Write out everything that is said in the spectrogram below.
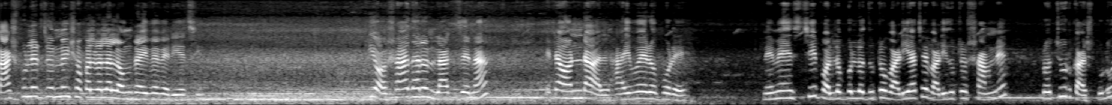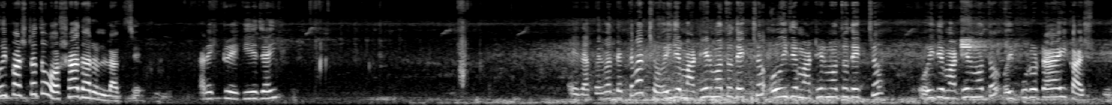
কাশফুলের জন্যই সকালবেলা লং ড্রাইভে বেরিয়েছি। কি অসাধারণ লাগছে না? এটা অন্ডাল হাইওয়ের ওপরে। নেমে এসছি, পল্লব বলল, দুটো বাড়ি আছে, বাড়ি দুটোর সামনে প্রচুর কাশফুল। ওই পাশটা তো অসাধারণ লাগছে। আর একটু এগিয়ে যাই। এই দেখো, এবার দেখতে পাচ্ছ? ওই যে মাঠের মতো দেখছ, ওই যে মাঠের মতো দেখছ, ওই যে মাঠের মতো, ওই পুরোটাই কাশফুল।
